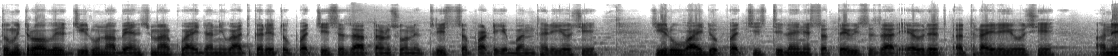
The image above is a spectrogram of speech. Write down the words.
તો મિત્રો, હવે જીરુના બેન્ચમાર્ક વાયદાની વાત કરીએ તો પચીસ હજાર ત્રણસો ને ત્રીસ સપાટીએ બંધ થઈ રહ્યો છે. જીરુ વાયદો પચીસથી લઈને સત્યાવીસ હજાર એવરેજ અથડાઈ રહ્યો છે. અને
